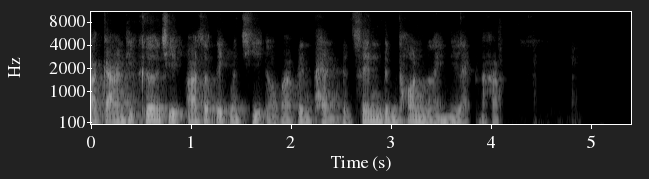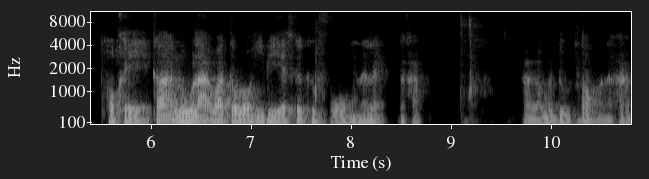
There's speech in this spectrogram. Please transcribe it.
อาการที่เครื่องฉีดพลาสติกมันฉีดออกมาเป็นแผ่นเป็นเส้นเป็นท่อนอะไรนี่แหละนะครับ โอเค ก็รู้แล้วว่าตกลง EPS ก็คือโฟมนั่นแหละนะครับเรามาดูต่อนะครับ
